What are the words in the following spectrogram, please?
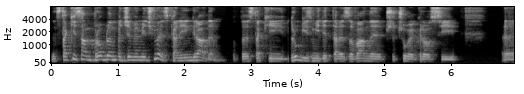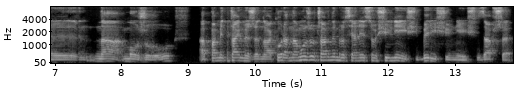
Więc taki sam problem będziemy mieć my z Kaliningradem. To jest taki drugi zmilitaryzowany przyczółek Rosji na morzu. A pamiętajmy, że no akurat na Morzu Czarnym Rosjanie są silniejsi, byli silniejsi zawsze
